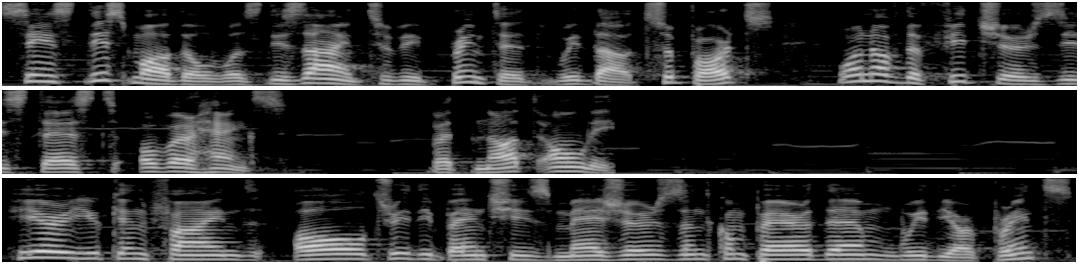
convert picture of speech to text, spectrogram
Since this model was designed to be printed without supports, one of the features is test overhangs. But not only. Here you can find all 3D Benchy's measures and compare them with your prints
